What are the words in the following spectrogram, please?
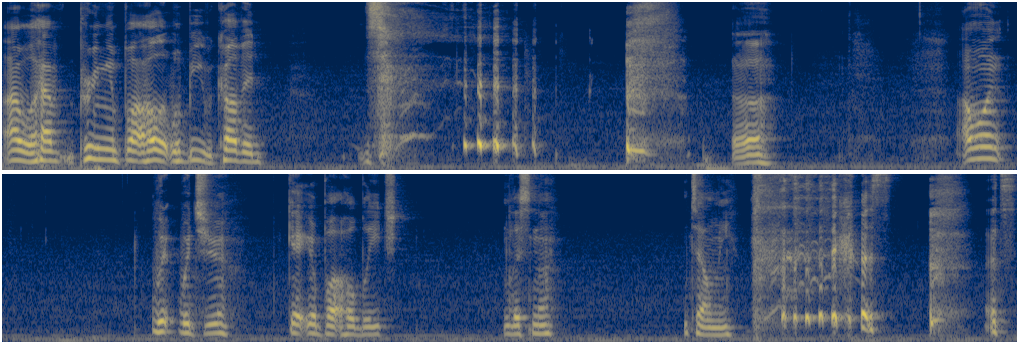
I will have premium butthole. It will be recovered. uh, I want would, would you get your butthole bleached, listener? Tell me. because it's.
